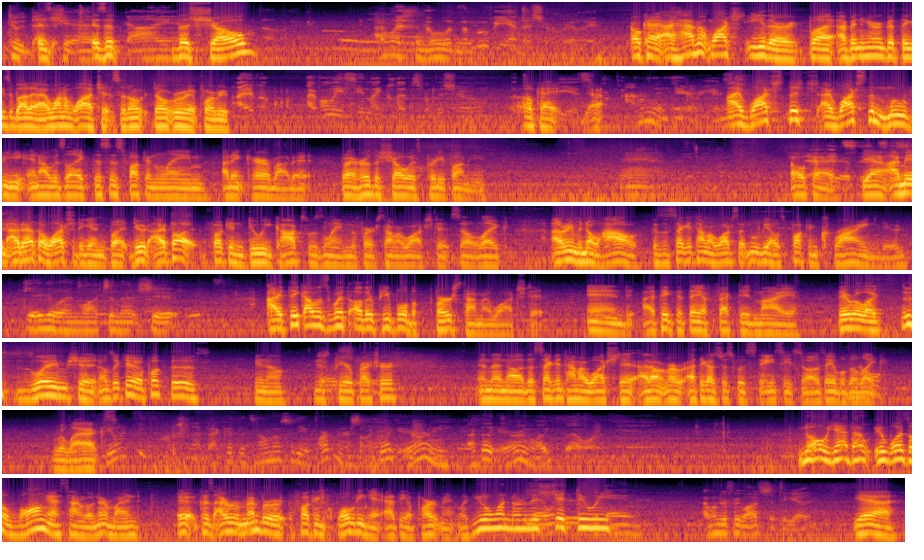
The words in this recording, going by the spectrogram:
Dude, that Is- shit is it dying. The show? I watched the the, movie. the movie and the show, really. Okay, I haven't watched either, but I've been hearing good things about it. I want to watch it, so don't don't ruin it for me. I haven't. I've only seen like clips from the show. But the Okay, yeah. I don't even think I finished I it. watched the I watched the movie and I was like, this is fucking lame. I didn't care about it, but I heard the show is pretty funny. Man. Okay. it's- Yeah, it's I mean, I'd have to watch it again, but dude, I thought fucking Dewey Cox was lame the first time I watched it. So like, I don't even know how, because the second time I watched that movie, I was fucking crying, dude. Giggling watching that shit. I think I was with other people the first time I watched it, and I think that they affected my. They were like, "This is lame shit," and I was like, "Yeah, fuck this," you know, just peer shit. pressure. And then uh, the second time I watched it, I don't remember. I think I was just with Stacy, so I was able to No. like I relax. feel like we watched that back at the townhouse of the apartment or something. I feel like Aaron. I feel like Aaron liked that one. No, yeah, that it was a long ass time ago. Never mind, because I remember fucking quoting it at the apartment. Like, you don't want none of this shit, the Dewey. I wonder if we watched it together. Yeah.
